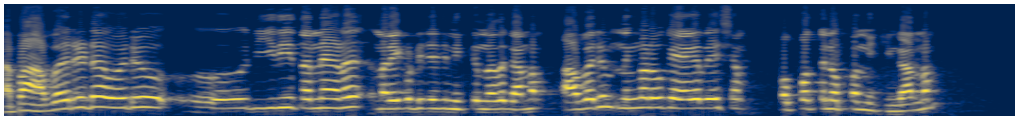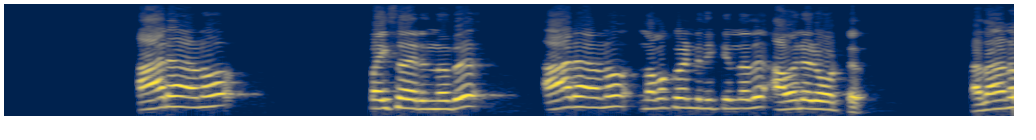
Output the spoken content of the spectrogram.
അപ്പൊ അവരുടെ ഒരു രീതി തന്നെയാണ് മറിയക്കുട്ടി ചേച്ചി നിൽക്കുന്നത് കാരണം അവരും നിങ്ങളൊക്കെ ഏകദേശം ഒപ്പത്തിനൊപ്പം നിൽക്കും. കാരണം ആരാണോ പൈസ തരുന്നത് ആരാണോ നമുക്ക് വേണ്ടി നിൽക്കുന്നത് അവനൊരു വോട്ട്. അതാണ്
